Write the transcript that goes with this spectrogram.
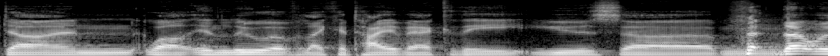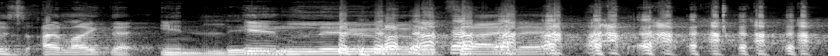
Done well in lieu of like a Tyvek, they use um, That was I like that in lieu. in lieu of a Tyvek.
